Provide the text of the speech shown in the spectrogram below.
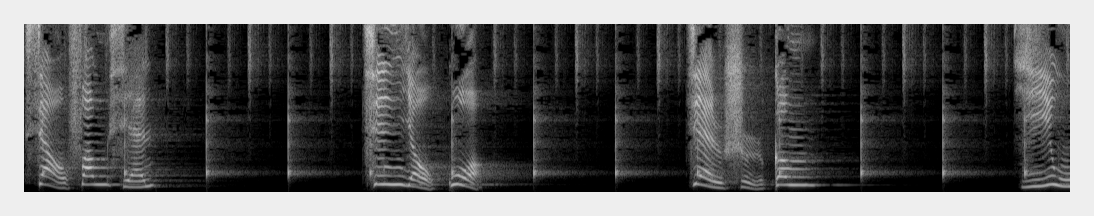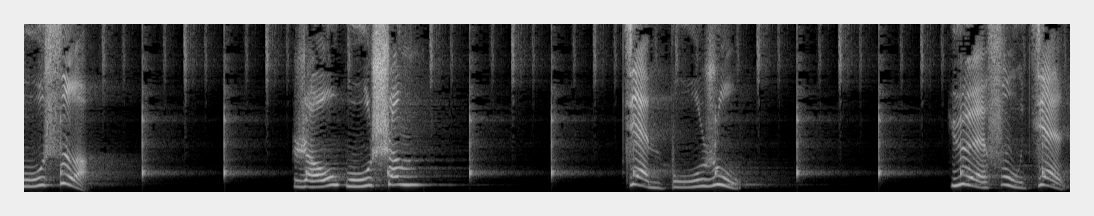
孝方贤。亲有过。见使更，怡无色，柔无声。谏不入，悦复见。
